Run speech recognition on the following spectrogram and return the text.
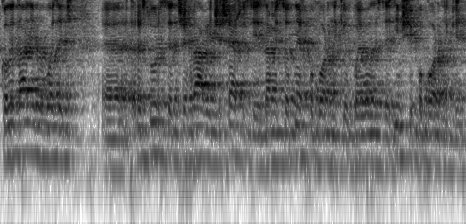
коли далі вивозять ресурси, чи гравій, чи ще щось, і замість одних поборників появилися інші поборники,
